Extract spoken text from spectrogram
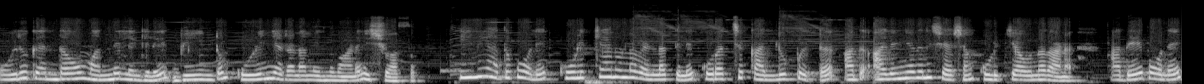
ഒരു ഗന്ധവും വന്നില്ലെങ്കിൽ വീണ്ടും കുഴിഞ്ഞിടണമെന്നുമാണ് വിശ്വാസം. ഇനി അതുപോലെ കുളിക്കാനുള്ള വെള്ളത്തിൽ കുറച്ച് കല്ലുപ്പിട്ട് അത് അലിഞ്ഞതിന് ശേഷം കുളിക്കാവുന്നതാണ്. അതേപോലെ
